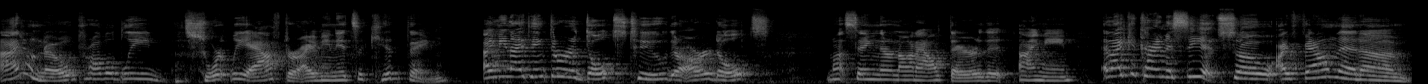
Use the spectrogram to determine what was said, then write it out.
I don't know, probably shortly after. I mean, it's a kid thing. I mean, I think there are adults too. There are adults. I'm not saying they're not out there that I mean, and I could kind of see it. So I found that um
